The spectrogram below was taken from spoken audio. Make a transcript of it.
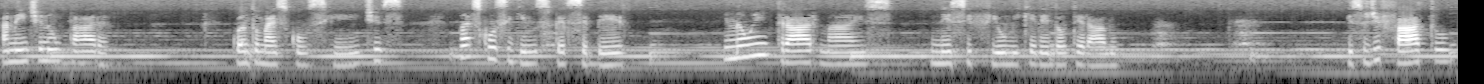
A mente não para. Quanto mais conscientes, mais conseguimos perceber e não entrar mais nesse filme querendo alterá-lo. Isso de fato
